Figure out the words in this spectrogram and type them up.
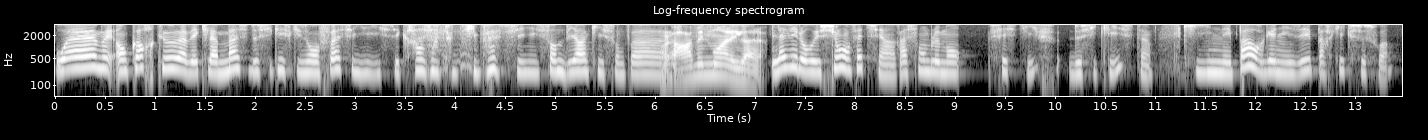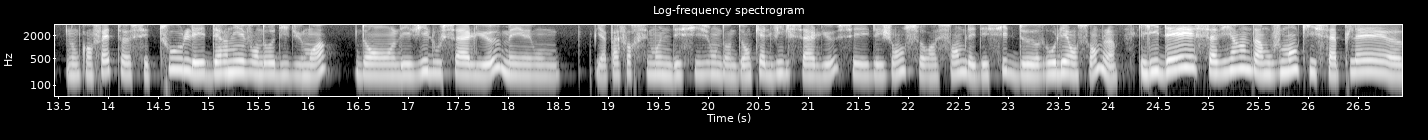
Ouais, mais encore que avec la masse de cyclistes qu'ils ont en face, ils ils s'écrasent un tout petit peu. Ils sentent bien qu'ils sont pas. Voilà, ramène-moi les gars. là. La Vélorussion, en fait, c'est un rassemblement festif de cyclistes qui n'est pas organisé par qui que ce soit. Donc, en fait, c'est tous les derniers vendredis du mois dans les villes où ça a lieu, mais on- Il n'y a pas forcément une décision dans, quelle ville ça a lieu. C'est les gens se rassemblent et décident de rouler ensemble. L'idée, ça vient d'un mouvement qui s'appelait euh,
